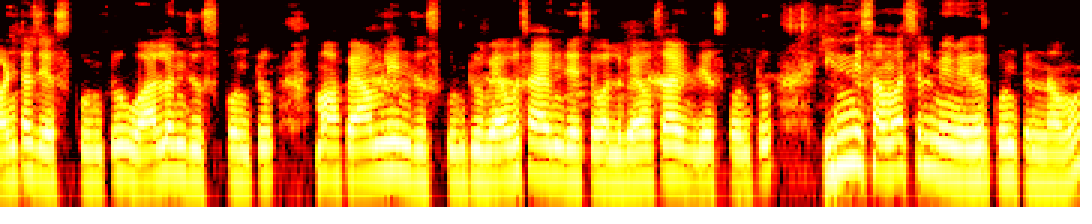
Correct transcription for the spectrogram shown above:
వంట చేసుకుంటూ వాళ్ళని చూసుకుంటూ మా ఫ్యామిలీని చూసుకుంటూ వ్యవసాయం చేసే వాళ్ళు వ్యవసాయం చేసుకుంటూ ఇన్ని సమస్యలు మేము ఎదుర్కొంటున్నాము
